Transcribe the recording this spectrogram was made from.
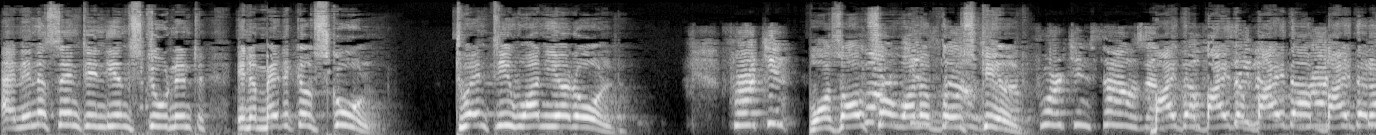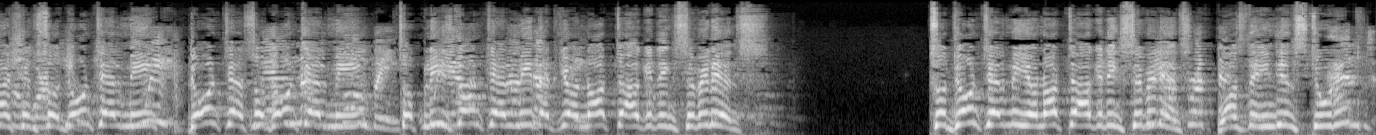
an innocent Indian student in a medical school, 21 year old, 14, was also 14, one of those killed. 14,000 by the by the by the by the Russians. So don't tell me, Wait, don't tell, so don't tell me, so please don't tell me that you're not targeting civilians. So don't tell me you're not targeting civilians. Was the Indian student?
